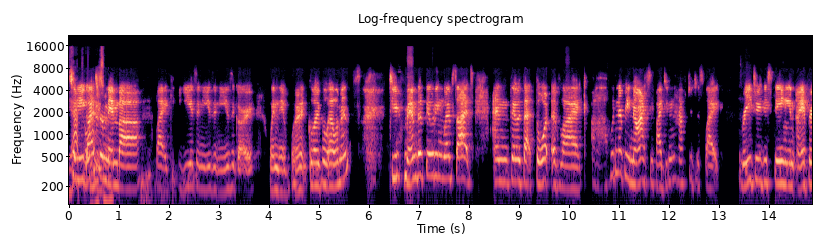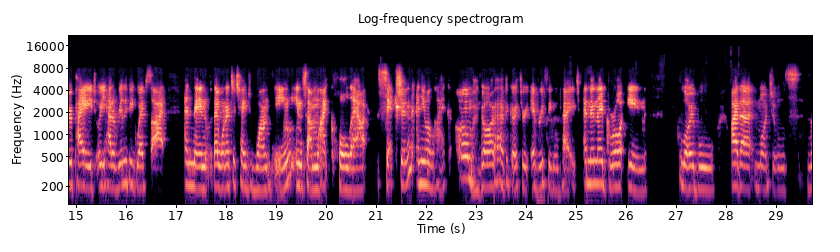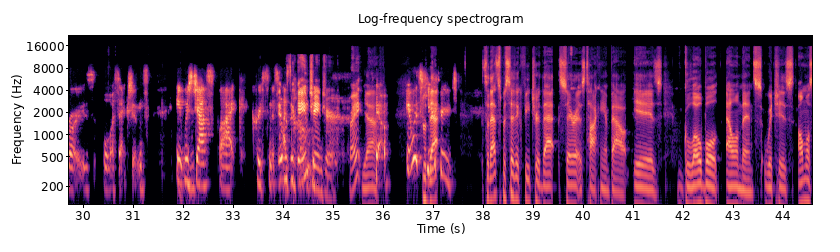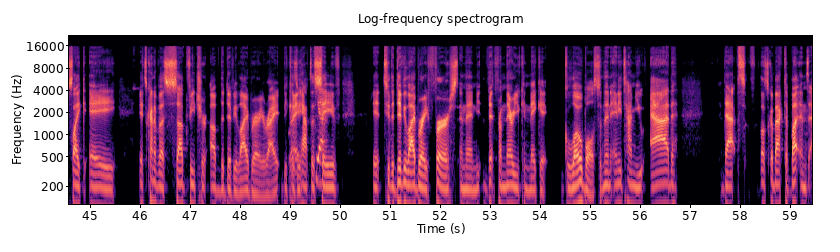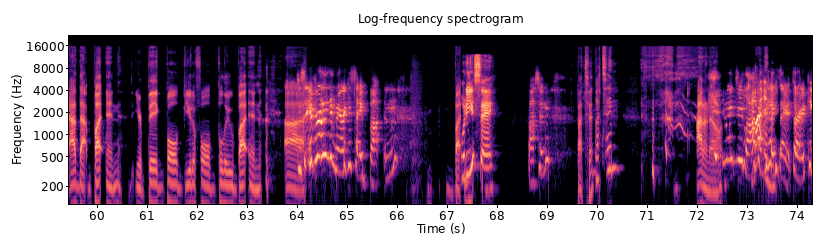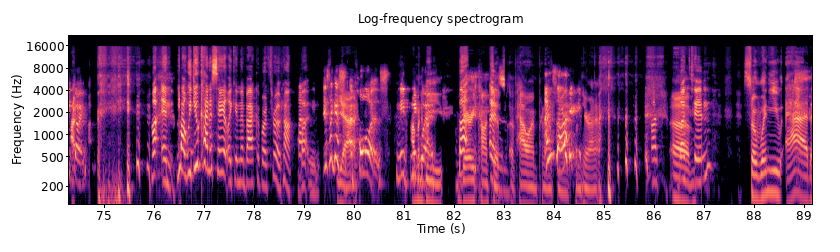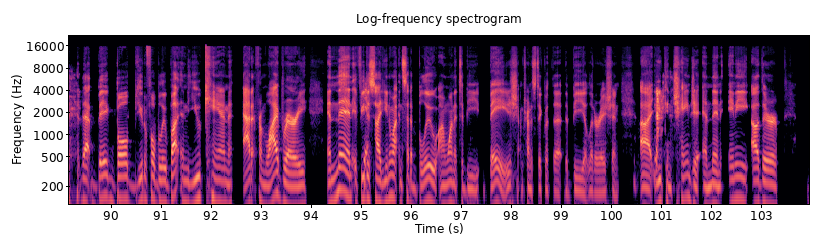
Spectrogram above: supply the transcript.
So do you guys remember like years and years and years ago when there weren't global elements? Do you remember building websites and there was that thought of like, oh, wouldn't it be nice if I didn't have to just like redo this thing in every page or you had a really big website and then they wanted to change one thing in some like call out section and you were like, oh my God, I have to go through every single page. And then they brought in global either modules, rows, or sections. It was mm-hmm. just like Christmas. It was a come. game changer, right? Yeah. yeah. It was so huge. That, so that specific feature that Sarah is talking about is global elements, which is almost like a it's kind of a sub feature of the Divi library, right? Because right. you have to yeah. save it to the Divi library first, and then th- from there you can make it global. So then anytime you add that let's go back to buttons add that button your big bold beautiful blue button uh, does everyone in america say button? Button. What do you say? Button? Button? Button? I don't know. It makes me laugh button. every time you say it. Sorry keep I, going. Button. Yeah we do kind of say it like in the back of our throat huh? Button, button. there's like a, yeah. a pause mid i'm gonna be very conscious of how i'm pronouncing I'm it from here on out. Um, button so when you add that big, bold, beautiful blue button, you can add it from library. And then if you yeah. decide, you know what, instead of blue, I want it to be beige. I'm trying to stick with the the B alliteration. Uh, nice. You can change it, and then any other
